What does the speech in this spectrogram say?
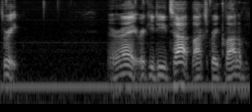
three. All right, Ricky D top, box break bottom.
